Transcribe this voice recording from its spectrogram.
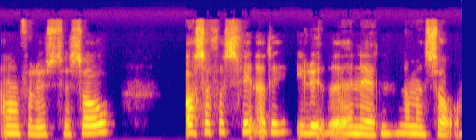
og man får lyst til at sove, og så forsvinder det i løbet af natten, når man sover.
